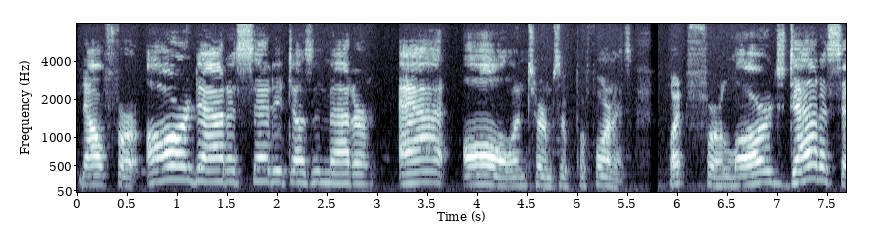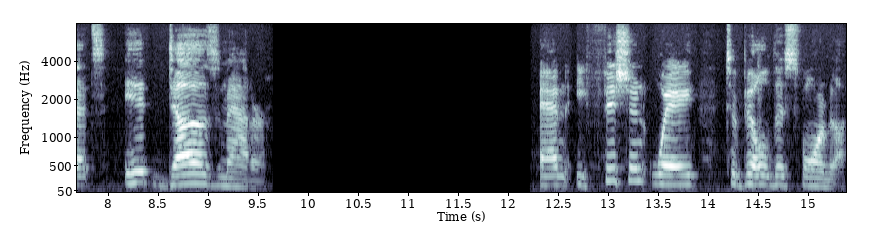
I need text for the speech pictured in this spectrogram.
Now, for our data set, it doesn't matter at all in terms of performance. But for large data sets, it does matter. An efficient way to build this formula,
